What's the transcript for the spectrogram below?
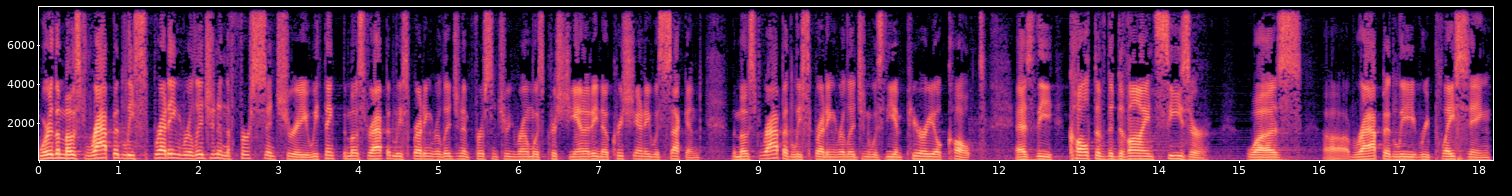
were the most rapidly spreading religion in the first century. We think the most rapidly spreading religion in first century Rome was Christianity. No, Christianity was second. The most rapidly spreading religion was the imperial cult, as the cult of the divine Caesar was uh, rapidly replacing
